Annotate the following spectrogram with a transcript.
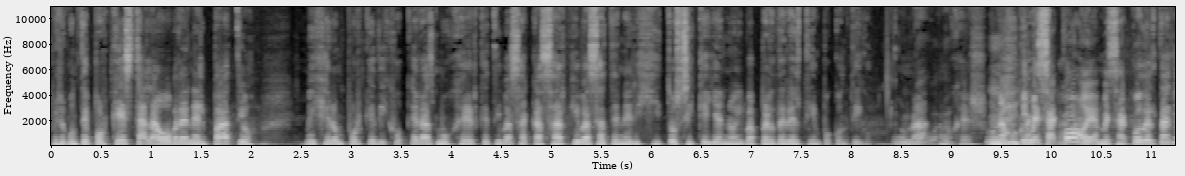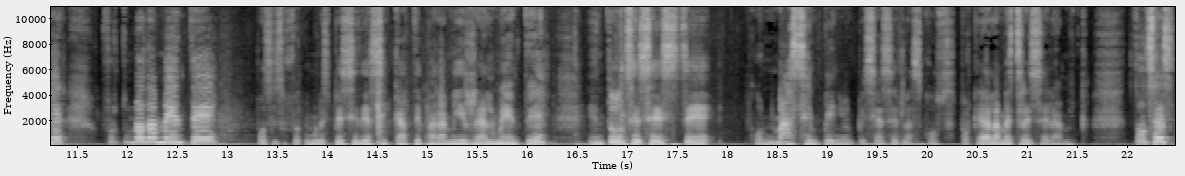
Pregunté, ¿por qué está la obra en el patio? Me dijeron, porque dijo que eras mujer, que te ibas a casar, que ibas a tener hijitos y que ella no iba a perder el tiempo contigo. Una, mujer. Una mujer. Y me sacó, ¿eh? Me sacó del taller. Afortunadamente, pues eso fue como una especie de acicate para mí realmente. Entonces, este, con más empeño empecé a hacer las cosas, porque era la maestra de cerámica. Entonces,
